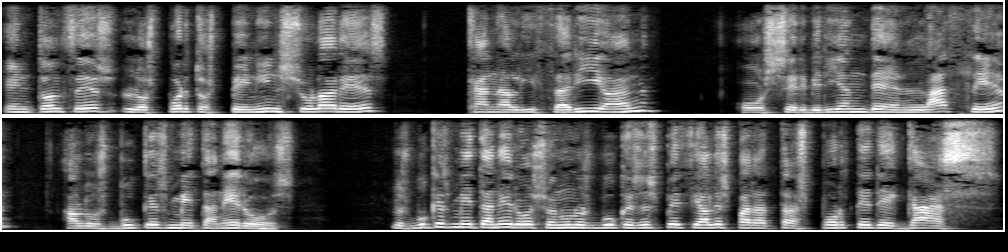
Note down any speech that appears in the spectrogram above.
Entonces los puertos peninsulares canalizarían o servirían de enlace a los buques metaneros. Los buques metaneros son unos buques especiales para transporte de gas.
